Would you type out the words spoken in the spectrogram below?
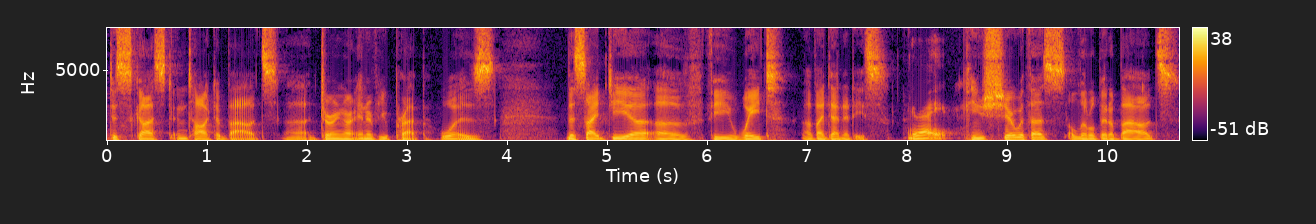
discussed and talked about uh, during our interview prep was this idea of the weight of identities. Right. Can you share with us a little bit about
